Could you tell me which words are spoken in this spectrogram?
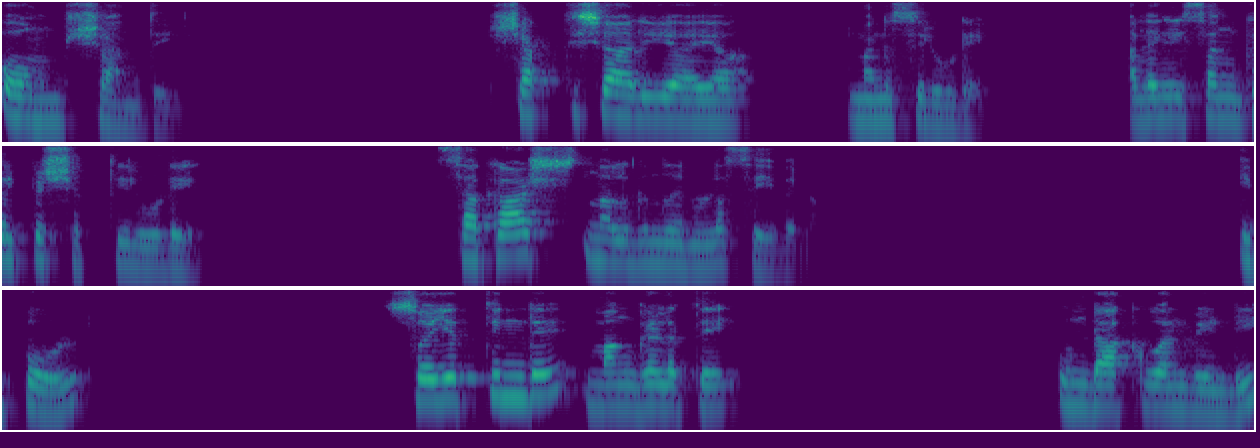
ഓം ശാന്തി. ശക്തിശാലിയായ മനസ്സിലൂടെ അല്ലെങ്കിൽ സങ്കല്പ ശക്തിയിലൂടെ സകാഷ് നൽകുന്നതിനുള്ള സേവനം. ഇപ്പോൾ സ്വയത്തിന്റെ മംഗളത്തെ ഉണ്ടാക്കുവാൻ വേണ്ടി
